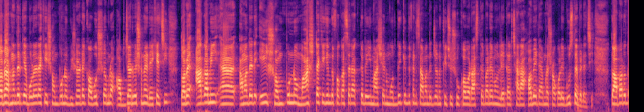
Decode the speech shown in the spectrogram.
তবে আপনাদেরকে বলে রাখি, সম্পূর্ণ বিষয়টাকে অবশ্যই আমরা অবজারভেশনে রেখেছি। তবে আগামী আমাদের এই সম্পূর্ণ মাসটাকে কিন্তু ফোকাসে রাখতে হবে। এই মাসের মধ্যেই কিন্তু ফ্রেন্ডস আমাদের জন্য কিছু সুখবর আসতে পারে এবং লেটার ছাড়া হবে এটা আমরা সকলেই বুঝতে পেরেছি। তো আপাতত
